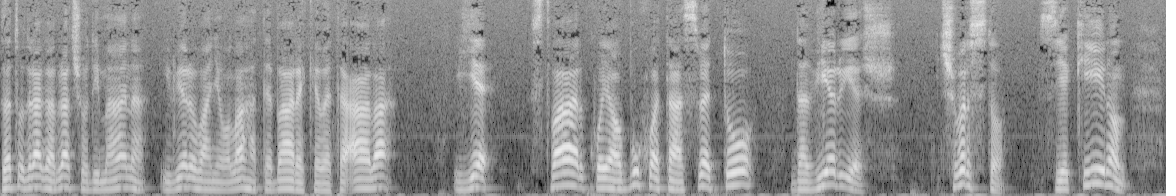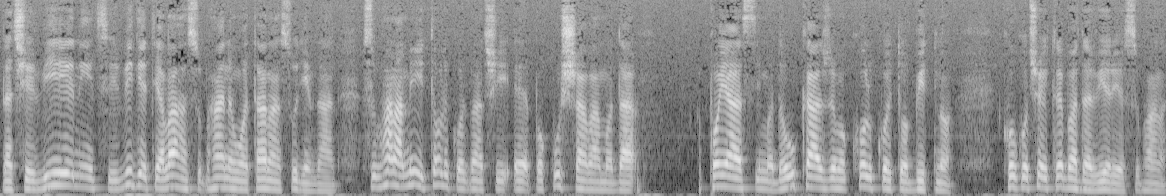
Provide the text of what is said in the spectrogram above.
Zato, draga braća od imana i vjerovanja u Allaha te bareke ve ta'ala je stvar koja obuhvata sve to da vjeruješ čvrsto s jekinom da će vjernici vidjeti Allaha subhanahu wa ta'ala na sudnjem dan. Subhana mi toliko znači e, pokušavamo da pojasnimo, da ukažemo koliko je to bitno, koliko čovjek treba da vjeruje subhana.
